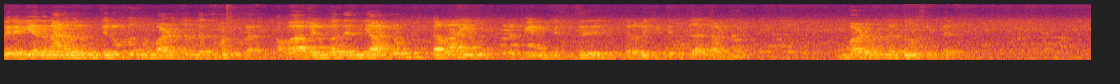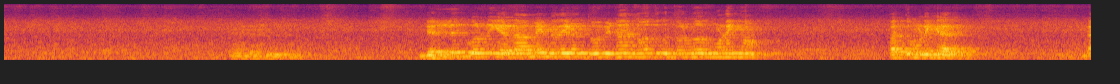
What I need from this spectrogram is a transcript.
பிறவி எதனால வரும்? திருவுடன் ரொம்ப அடுத்த தத்தமா சொல்றாரு. அவா என்பது எஞ்சாற்றும் தவா இது பிறப்பின் பித்து பிறவிக்கு பித்து அதான் ரொம்ப அடுத்த தத்தமா சொல்லிட்டார். நெல்லு கொண்டு எல்லாமே விதைகள் தூவினா நூற்றுக்கு தொண்ணூறு முளைக்கும். பத்து முளைக்காது. இந்த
